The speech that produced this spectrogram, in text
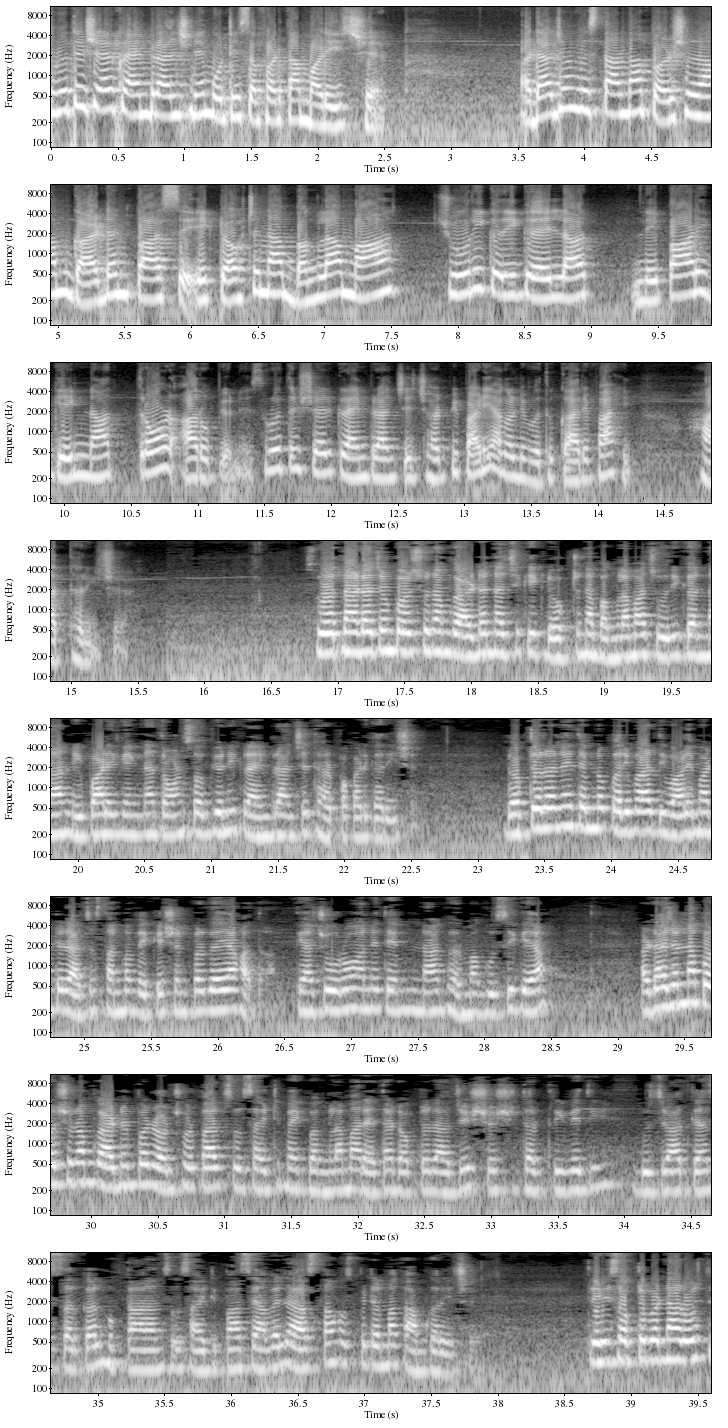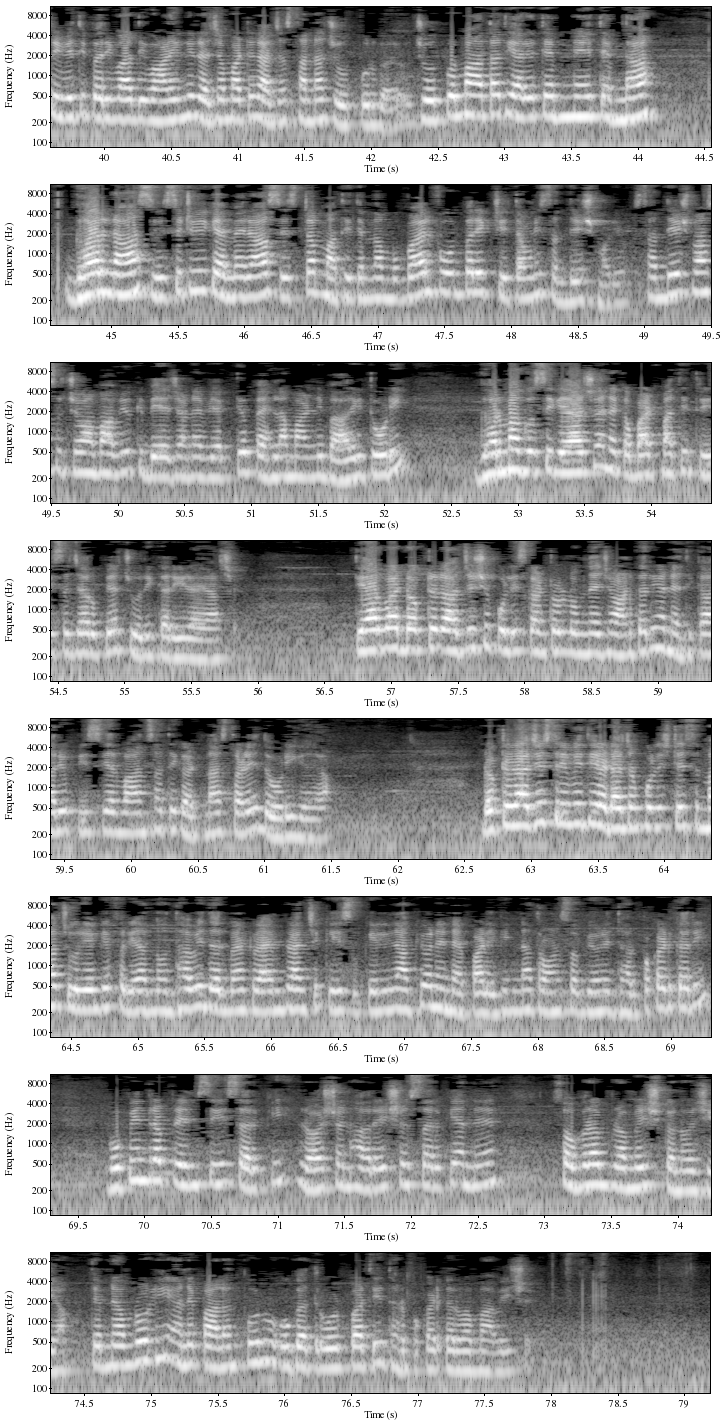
સુરત શહેર ક્રાઇમ બ્રાન્ચને મોટી સફળતા મળી છે. અડાજણ વિસ્તારના પરશુરામ ગાર્ડન પાસે એક ડોક્ટરના બંગલામાં ચોરી કરી ગયેલા નેપાળી ગેંગના ત્રણ આરોપીઓને સુરત શહેર ક્રાઇમ બ્રાન્ચે ઝડપી પાડી. આગળની વધુ કાર્યવાહી હાથ ધરી છે. સુરતના અડાજણ પરશુરામ ગાર્ડન નજીક એક ડોક્ટરના બંગલામાં ચોરી કરનાર નેપાળી ગેંગના ત્રણ સભ્યોની ક્રાઇમ બ્રાન્ચે ધરપકડ કરી છે. ડોક્ટર અને તેમનો પરિવાર દિવાળી માટે રાજસ્થાનમાં વેકેશન પર ગયા હતા. ત્યાં ચોરો અને તેમના ઘરમાં ઘૂસી ગયા. અડાજણના પરશુરામ ગાર્ડન પર રણછોડ પાર્ક સોસાયટીમાં એક બંગલામાં રહેતા doctor Rajesh Shashidhar Trivedi Gujarat gas circle, Muktanand society પાસે આવેલ આસ્થા હોસ્પિટલમાં કામ કરે છે. ત્રેવીસ ઓક્ટોબરના રોજ ત્રિવેદી પરિવાર દિવાળીની રજા માટે રાજસ્થાનના જોધપુર ગયો. જોધપુરમાં હતા ત્યારે તેમને તેમના ઘરના સીસીટીવી કેમેરા સિસ્ટમમાંથી તેમના મોબાઈલ ફોન પર એક ચેતવણી સંદેશ મળ્યો. સંદેશમાં સૂચવવામાં આવ્યું કે બે હજારના વ્યક્તિઓ પહેલા માળની બારી તોડી ઘરમાં ઘૂસી ગયા છે અને કબાટમાંથી ત્રીસ હજાર રૂપિયા ચોરી કરી રહ્યા છે. ત્યારબાદ ડોક્ટર રાજેશે પોલીસ કંટ્રોલ રૂમને જાણ કરી અને અધિકારીઓ પીસીઆર વાહન સાથે ઘટના સ્થળે દોડી ગયા. ડોક્ટર રાજેશ ત્રિવેદી અડાજણ પોલીસ સ્ટેશનમાં ચોરી અંગે ફરિયાદ નોંધાવી દરમિયાન ક્રાઇમ બ્રાન્ચે કેસ ઉકેલી નાખ્યો અને નેપાળી ગેંગના ત્રણ સભ્યોની ધરપકડ કરી. ભૂપેન્દ્ર પ્રેમસિંહ સરકી, રોશન હરેશ સરકી અને સૌરભ રમેશ કનોજિયા. તેમને અમરોલી અને પાલનપુર ઉગત રોડ પરથી ધરપકડ કરવામાં આવી છે.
